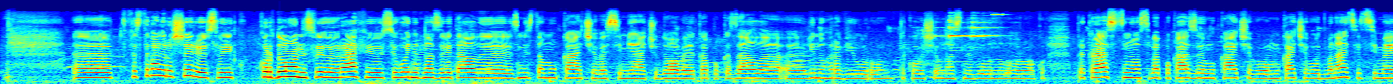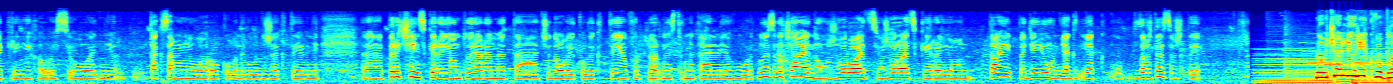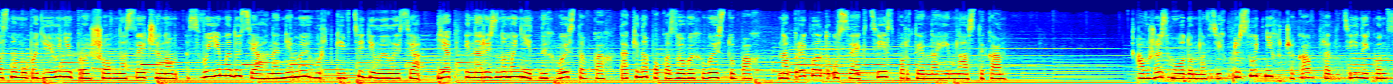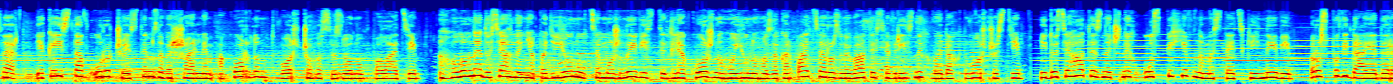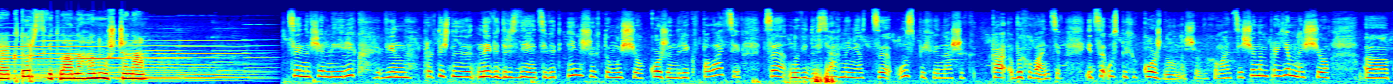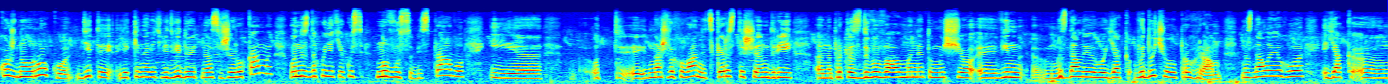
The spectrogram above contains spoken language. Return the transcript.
Е, Фестиваль розширює свої кордони, свою географію. Сьогодні до нас завітали з міста Мукачева сім'я чудова, яка показала е, ліногравюру. Такого ще у нас не було минулого року. Прекрасно себе показує Мукачево. Мукачево 12 сімей приїхало сьогодні. Так само минулого року вони були дуже активні. Е, Перечинський район, Туря Ремета, чудовий колектив, фольклорно-інструментальний гурт. Ну і звичайно, Ужгородці, Ужгородський район та й Падіюн, як, як завжди завжди. Навчальний рік в обласному падіюні пройшов насичено. Своїми досягненнями гуртківці ділилися як і на різноманітних виставках, так і на показових виступах, наприклад, у секції спортивна гімнастика. А вже згодом на всіх присутніх чекав традиційний концерт, який став урочистим завершальним акордом творчого сезону в палаці. Головне досягнення падіюну це можливість для кожного юного закарпатця розвиватися в різних видах творчості і досягати значних успіхів на мистецькій ниві, розповідає директор Світлана Ганущина. Цей навчальний рік він практично не- відрізняється від інших, тому що кожен рік в палаці це нові досягнення, це успіхи наших вихованців, і це успіхи кожного нашого вихованця. Що нам приємно, що е, кожного року діти, які навіть відвідують нас вже роками, вони знаходять якусь нову собі справу і. е, От е, наш вихованець Керстиш Андрій, наприклад, здивував мене, тому що він ми знали його як ведучого програм, ми знали його як е,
